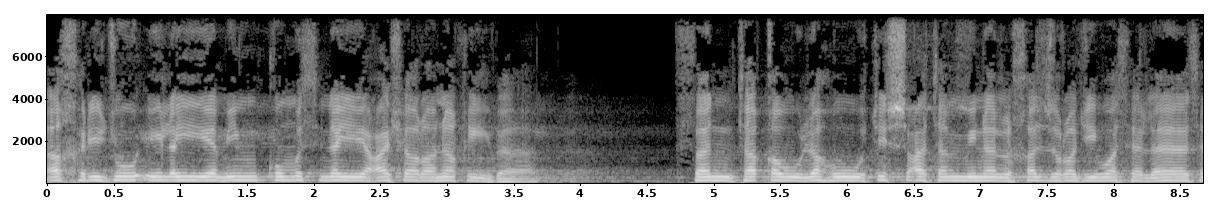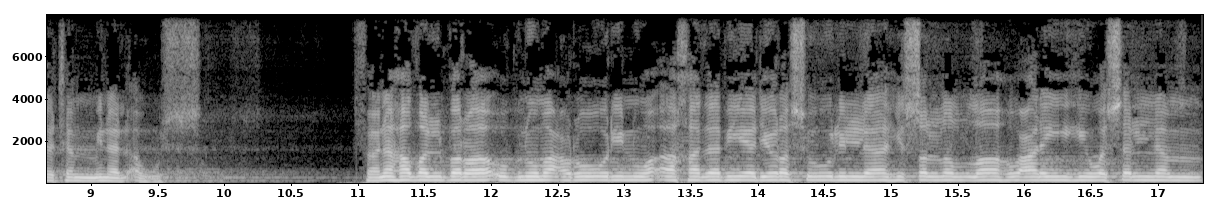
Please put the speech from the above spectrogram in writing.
أخرجوا إلي منكم اثني عشر نقيبا. فانتقوا له تسعة من الخزرج وثلاثة من الأوس. فنهض البراء بن معرور وأخذ بيد رسول الله صلى الله عليه وسلم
